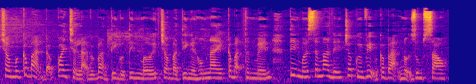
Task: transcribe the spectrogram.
Chào mừng các bạn đã quay trở lại với bản tin của tin mới. Trong bản tin ngày hôm nay, các bạn thân mến, tin mới sẽ mang đến cho quý vị và các bạn nội dung sau.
